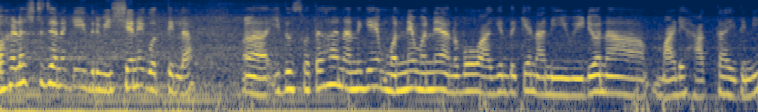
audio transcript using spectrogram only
ಬಹಳಷ್ಟು ಜನಕ್ಕೆ ಇದ್ರ ವಿಷಯನೇ ಗೊತ್ತಿಲ್ಲ. ಇದು ಸ್ವತಃ ನನಗೆ ಮೊನ್ನೆ ಮೊನ್ನೆ ಅನುಭವ ಆಗಿದ್ದಕ್ಕೆ ನಾನು ಈ ವಿಡಿಯೋನ ಮಾಡಿ ಹಾಕ್ತಾ ಇದ್ದೀನಿ.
